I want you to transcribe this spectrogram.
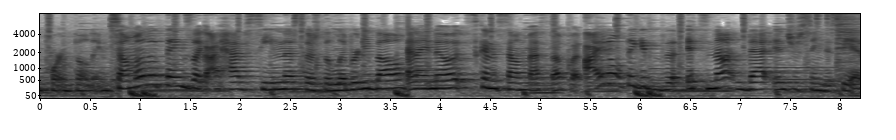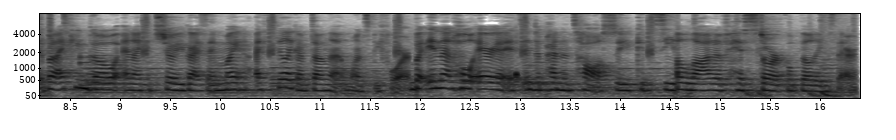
important building. Some of the things, like I have seen this, there's the Liberty Bell, and I know it's gonna sound messed up, but I don't think it's, the, it's not that interesting to see it, but I can go and I can show you guys. I might, I feel like I've done that once before. But in that whole area, it's Independence Hall, so you can see a lot of historical buildings there,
